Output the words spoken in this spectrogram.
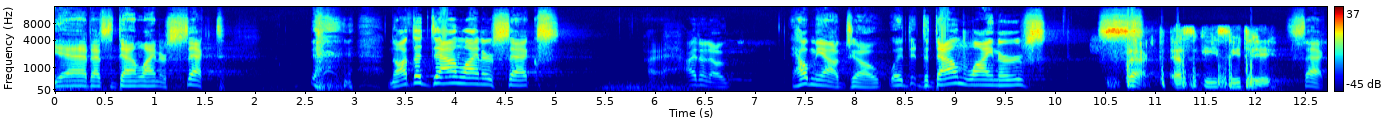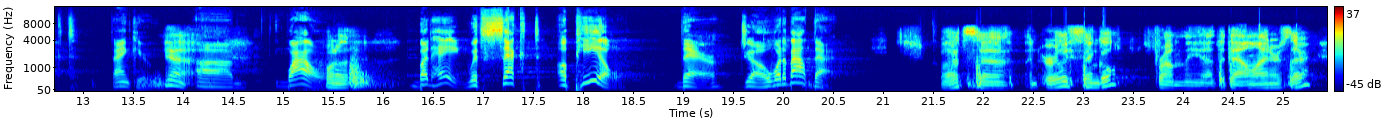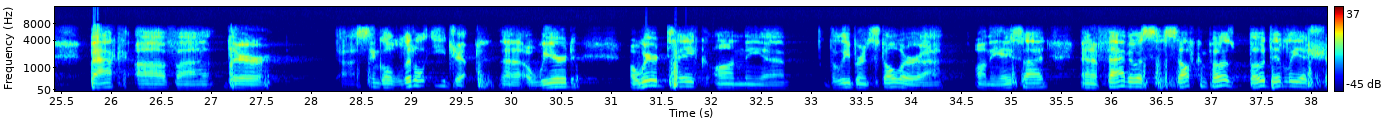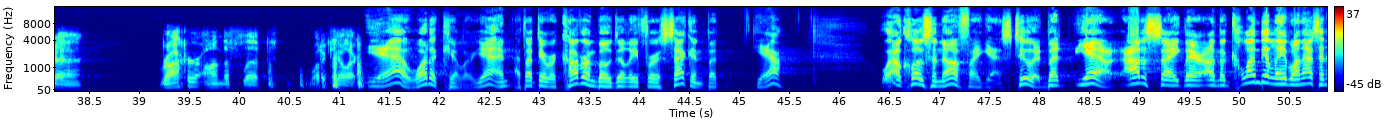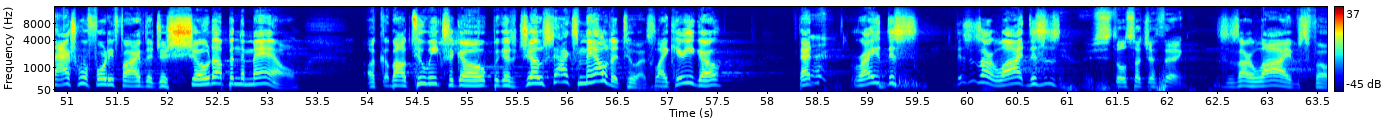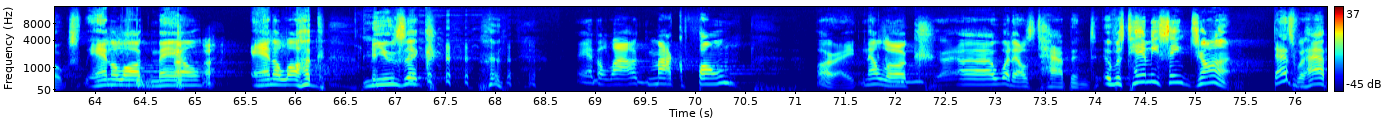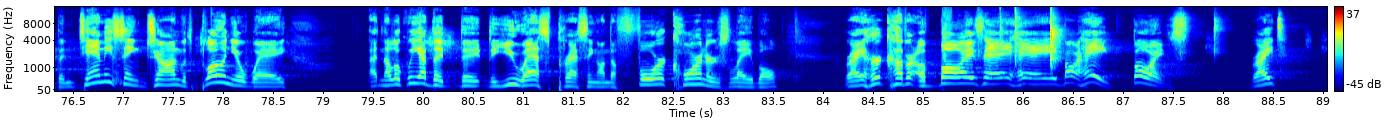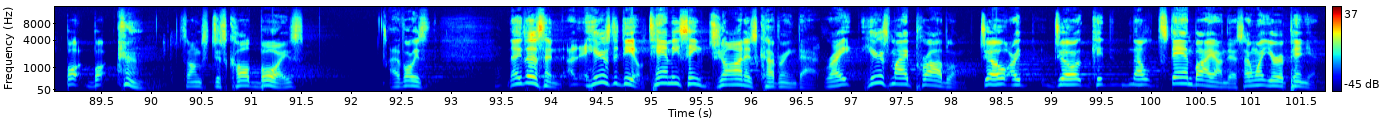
Yeah, that's the downliner sect. Not the downliner sex. I, I don't know. Help me out, Joe. The downliners Sect. S E C T. sect. Thank you. Yeah. Um, wow. The, But hey, with sect appeal there, Joe, what about that? well, that's uh, an early single from the uh, the Downliners there, back of uh, their uh, single "Little Egypt," uh, a weird a weird take on the uh, the Leiber and Stoller uh, on the A side, and a fabulous self-composed Bo Diddley-ish rocker on the flip. What a killer! Yeah, what a killer. Yeah, and I thought they were covering Bo Diddley for a second, but yeah. Well, close enough, I guess, to it. But yeah, out of sight there on the Columbia label, and that's an actual 45 that just showed up in the mail about two weeks ago because Joe Sachs mailed it to us. Like, here you go. That right? This this is our life. This is There's still such a thing. this is our lives, folks. Analog mail, analog music, analog microphone. All right, now look, uh, what else happened? It was Tammy St. John. That's what happened. Tammy St. John was blowing your way. Uh, now look, we have the, the, the U.S. pressing on the Four Corners label, right? Her cover of Boys, Hey, Hey, Boy, Hey, Boys, right? Bo- bo- song's just called Boys. I've always. Now listen, uh, here's the deal. Tammy St. John is covering that, right? Here's my problem. Joe, are, Joe, can, now stand by on this. I want your opinion.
